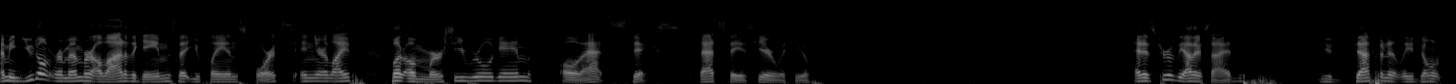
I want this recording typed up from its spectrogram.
I mean, you don't remember a lot of the games that you play in sports in your life, but a mercy rule game, oh, that sticks. That stays here with you. And it's true of the other side. You definitely don't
